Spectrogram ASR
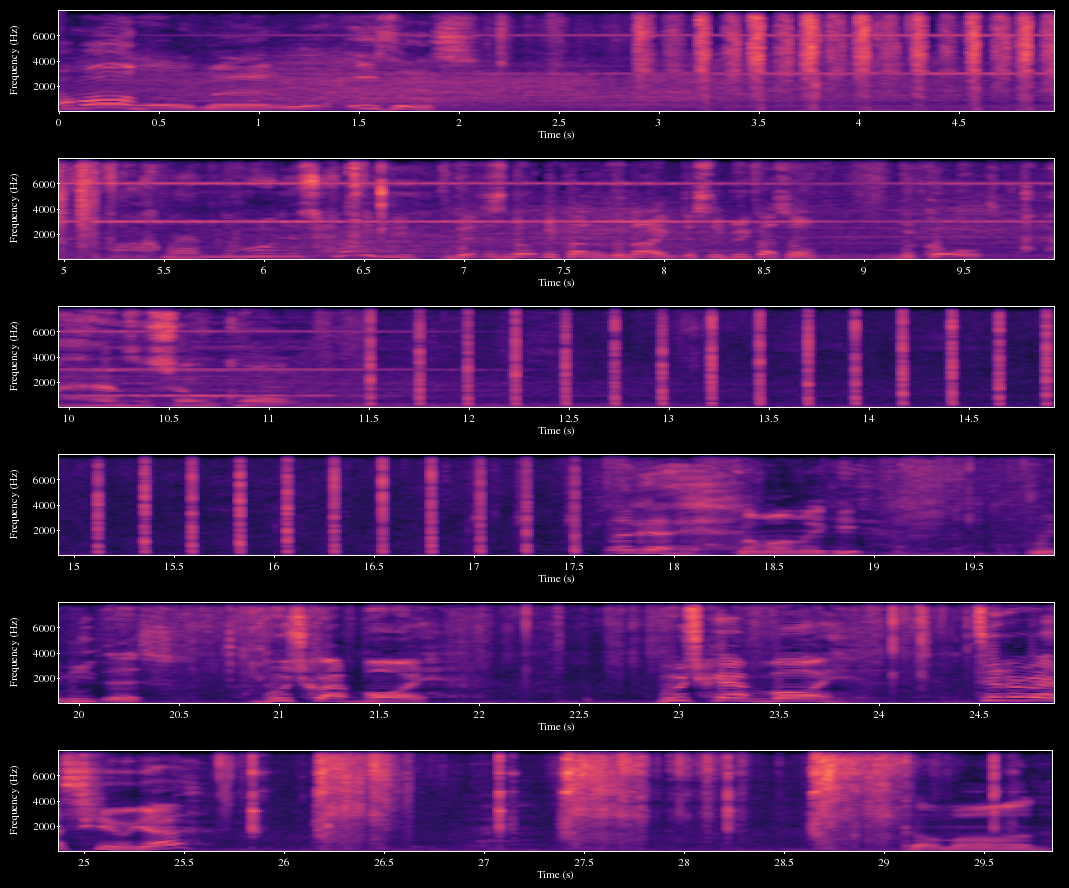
Come on! Oh man, what is this? Fuck man, the wood is crazy. This is not because of the knife. This is because of the cold. My hands are so cold. Okay. Come on, Mickey. We need this. Bushcraft boy. Bushcraft boy. To the rescue, yeah? Come on.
